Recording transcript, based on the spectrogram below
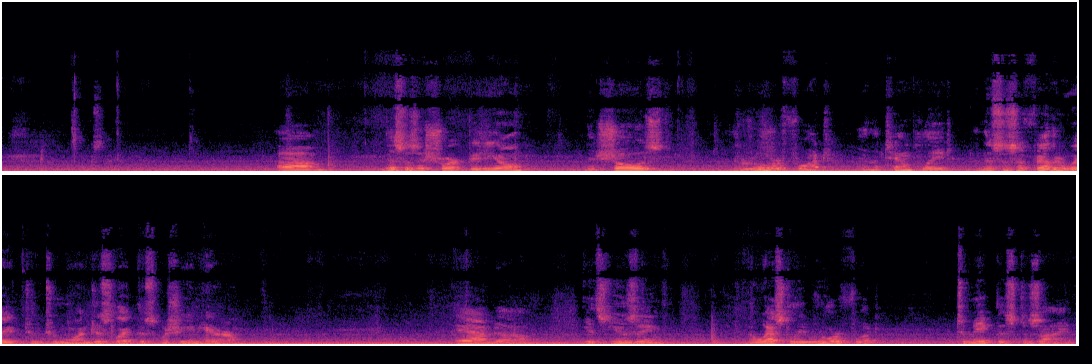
Um, this is a short video that shows the ruler foot and the template, and this is a featherweight 221, just like this machine here. And uh, it's using the Westalee ruler foot to make this design.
